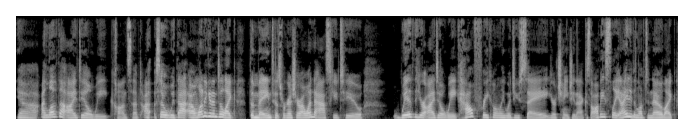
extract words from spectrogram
Yeah, I love the ideal week concept. I, so with that, I want to get into like the main tips we're going to share. I wanted to ask you too, with your ideal week, how frequently would you say you're changing that? Because obviously, and I'd even love to know, like,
